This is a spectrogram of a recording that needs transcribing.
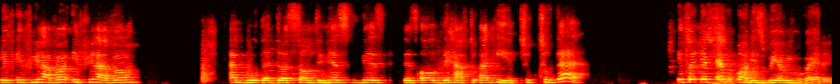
If, if you have a if you have a a group that does something, there's there's there's all they have to adhere to, to that if if everybody's wearing red,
